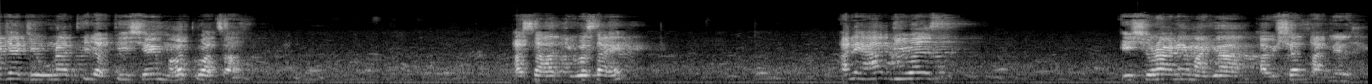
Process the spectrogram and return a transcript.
माझ्या जीवनातील अतिशय महत्त्वाचा असा हा दिवस आहे. आणि हा दिवस ईश्वराने माझ्या आयुष्यात आणलेला आहे.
